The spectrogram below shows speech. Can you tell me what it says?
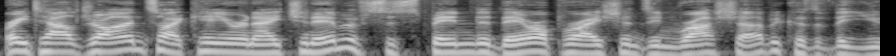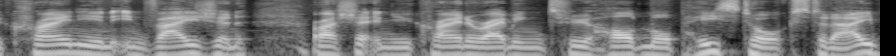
Retail giants IKEA and H&M have suspended their operations in Russia because of the Ukrainian invasion. Russia and Ukraine are aiming to hold more peace talks today.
